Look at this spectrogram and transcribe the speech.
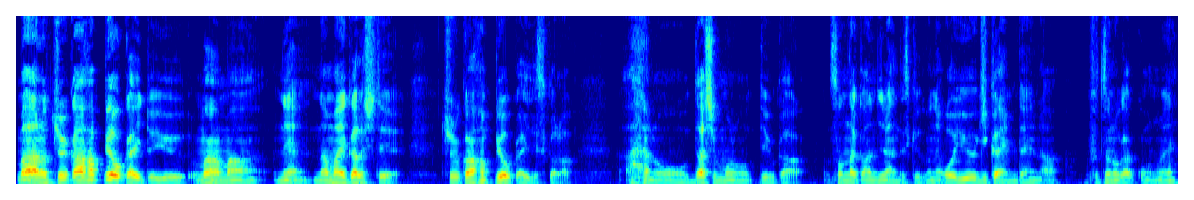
まああの中間発表会というまあまあね名前からして中間発表会ですからあの出し物っていうかそんな感じなんですけどねお遊戯会みたいな普通の学校のね、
